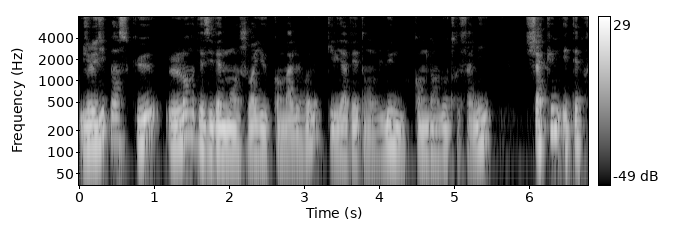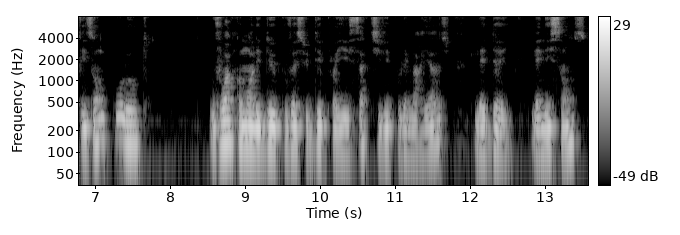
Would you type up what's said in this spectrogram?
Je le dis parce que lors des événements joyeux comme malheureux qu'il y avait dans l'une comme dans l'autre famille, chacune était présente pour l'autre. Voir comment les deux pouvaient se déployer et s'activer pour les mariages, les deuils, les naissances,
